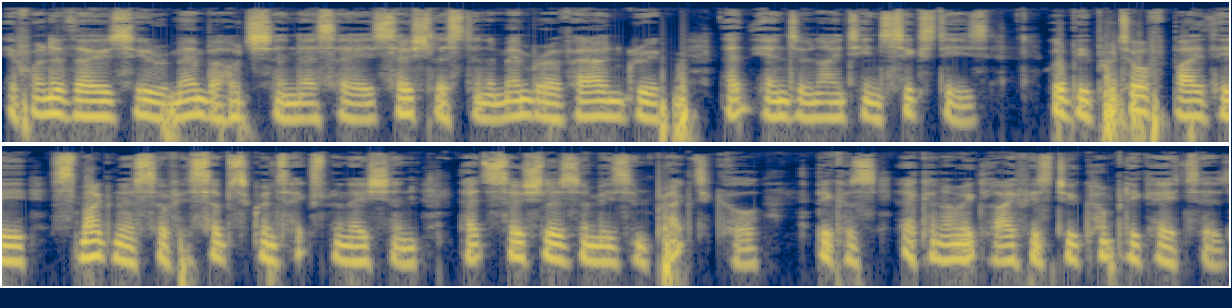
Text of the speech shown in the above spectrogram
if one of those who remember Hodgson as a socialist and a member of our own group at the end of the 1960s, will be put off by the smugness of his subsequent explanation that socialism is impractical because economic life is too complicated,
